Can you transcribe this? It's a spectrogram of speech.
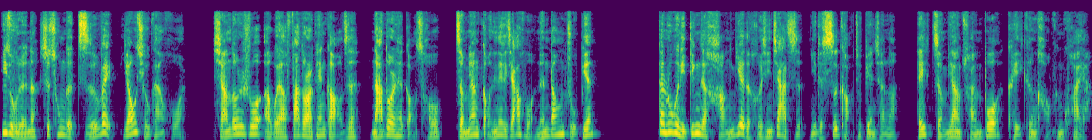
一种人呢是冲着职位要求干活，想都是说啊我要发多少篇稿子，拿多少条稿酬，怎么样搞定那个家伙能当主编。但如果你盯着行业的核心价值，你的思考就变成了：哎，怎么样传播可以更好更快呀？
